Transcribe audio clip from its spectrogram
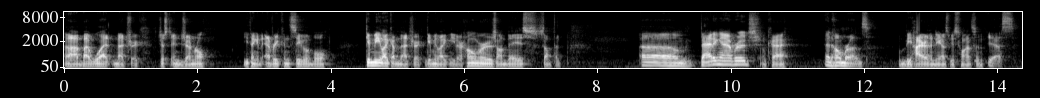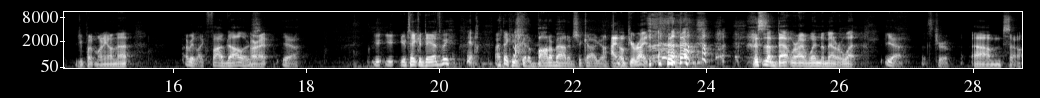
Uh, by what metric? Just in general? You think in every conceivable? Give me like a metric. Give me like either homers on base, something. Um, batting average Okay, and home runs. would be higher than Dansby Swanson. Yes. Did you put money on that? I mean, like five dollars. All right. Yeah. You, you, you're taking Dansby? Yeah. I think he's going to bottom out in Chicago. I hope you're right. this is a bet where I win no matter what. Yeah, that's true. Um, so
